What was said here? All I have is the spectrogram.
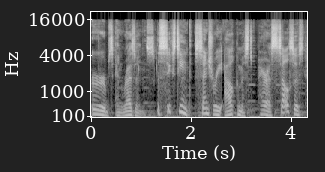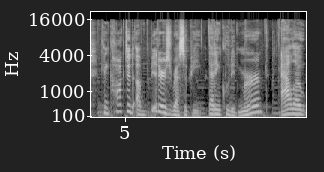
herbs and resins. The 16th century alchemist Paracelsus concocted a bitters recipe that included myrrh, aloe,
